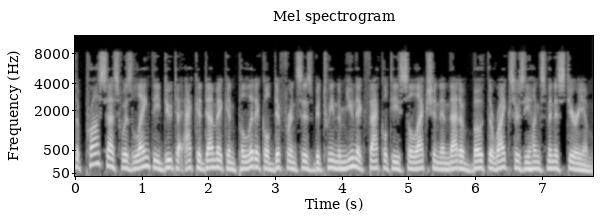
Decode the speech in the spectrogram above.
The process was lengthy due to academic and political differences between the Munich faculty's selection and that of both the Reichserziehungsministerium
